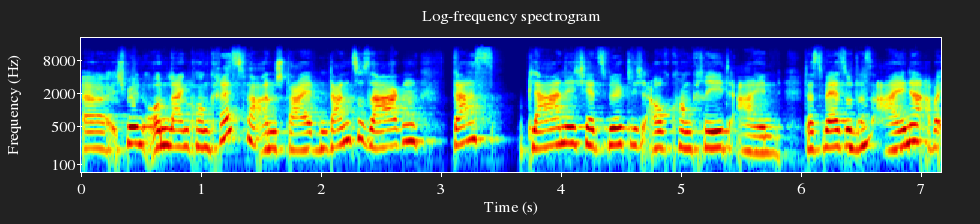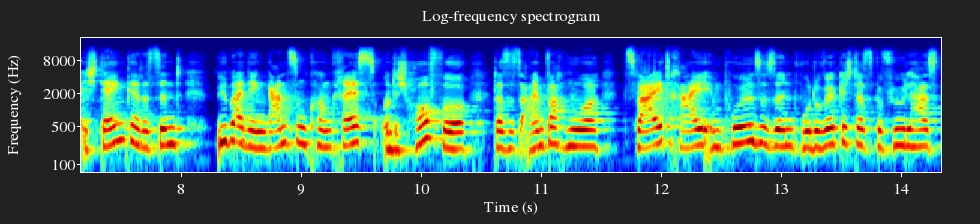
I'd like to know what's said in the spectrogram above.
äh, ich will einen Online-Kongress veranstalten, dann zu sagen, das plane ich jetzt wirklich auch konkret ein. Das wäre so mhm. das eine, aber ich denke, das sind über den ganzen Kongress und ich hoffe, dass es einfach nur zwei, drei Impulse sind, wo du wirklich das Gefühl hast,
